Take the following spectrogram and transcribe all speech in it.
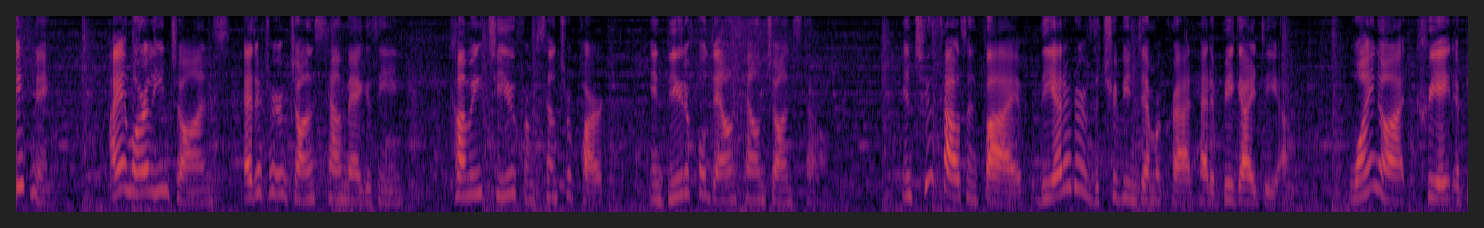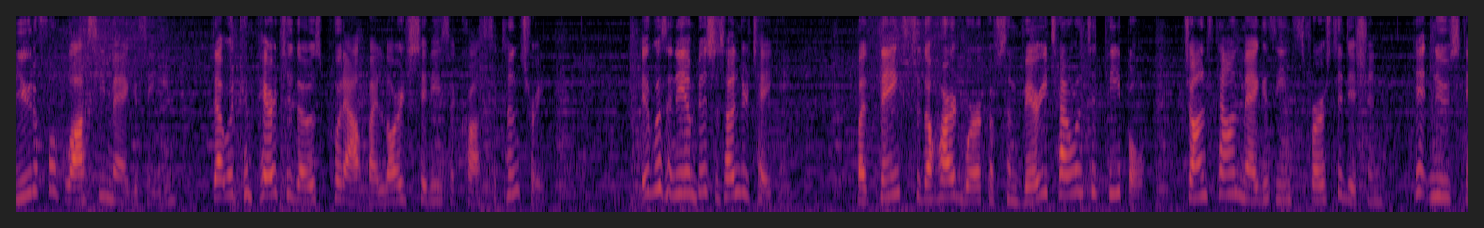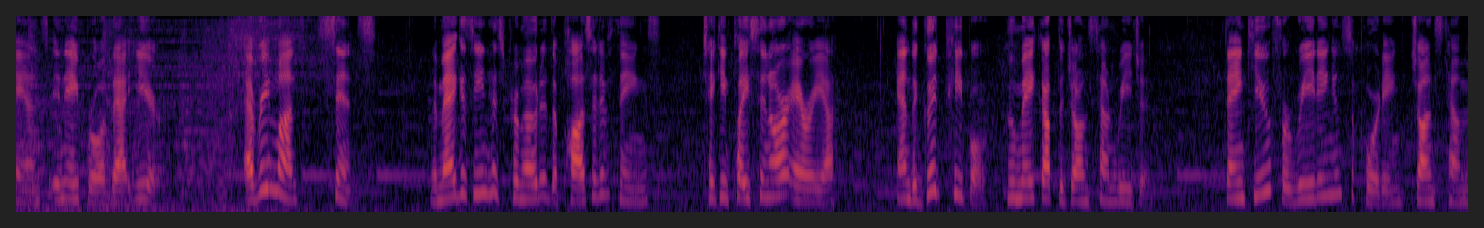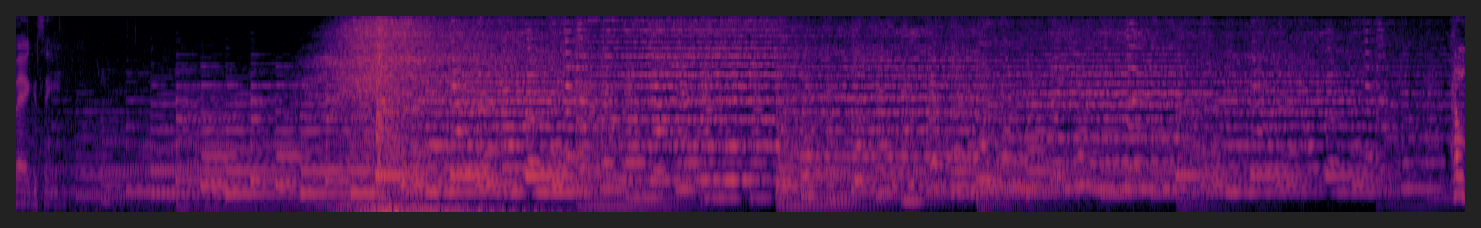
Good evening. I am Arlene Johns, editor of Johnstown Magazine, coming to you from Central Park in beautiful downtown Johnstown. In 2005, the editor of the Tribune Democrat had a big idea. Why not create a beautiful glossy magazine that would compare to those put out by large cities across the country? It was an ambitious undertaking, but thanks to the hard work of some very talented people, Johnstown Magazine's first edition hit newsstands in April of that year. Every month since, the magazine has promoted the positive things taking place in our area and the good people who make up the Johnstown region. Thank you for reading and supporting Johnstown Magazine.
